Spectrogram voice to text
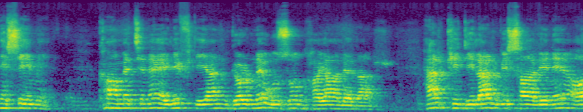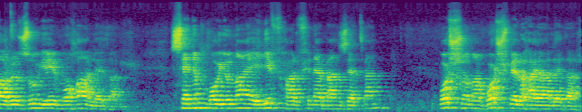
Nesimi kametine elif diyen görne uzun hayal eder. Her ki diler visalini arzuyu muhal eder. Senin boyuna elif harfine benzeten, boşuna boş bir hayal eder.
